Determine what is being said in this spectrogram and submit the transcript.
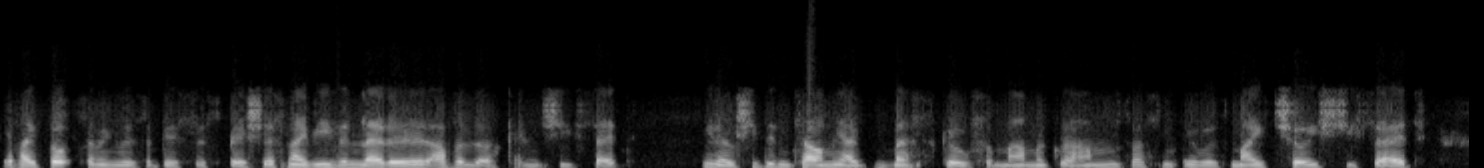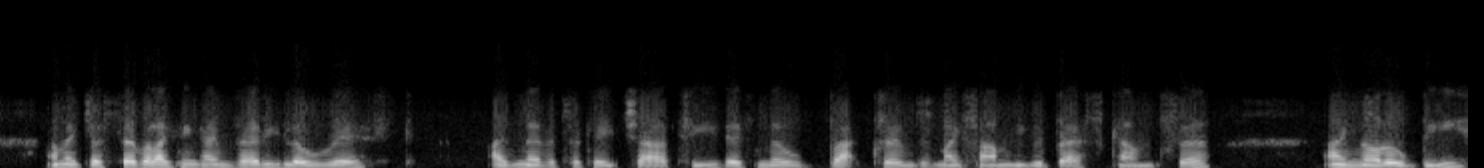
if I thought something was a bit suspicious and I've even let her have a look and she said, you know, she didn't tell me I must go for mammograms. That's, it was my choice, she said. And I just said, well, I think I'm very low risk. I've never took HRT. There's no background of my family with breast cancer. I'm not obese.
